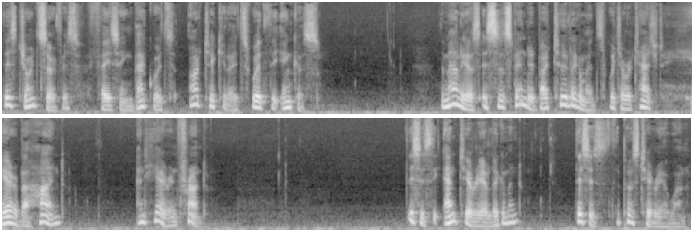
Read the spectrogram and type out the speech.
This joint surface, facing backwards, articulates with the incus. The malleus is suspended by two ligaments which are attached here behind and here in front. This is the anterior ligament. This is the posterior one.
